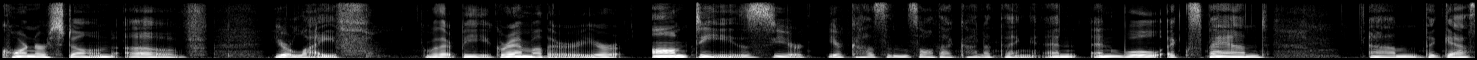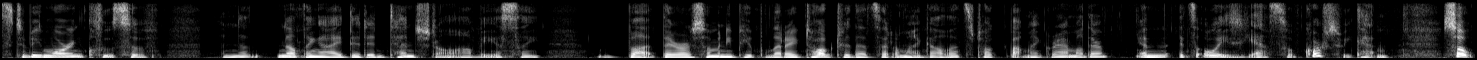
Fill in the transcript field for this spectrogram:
cornerstone of your life, whether it be your grandmother, your aunties, your your cousins, all that kind of thing. And and we'll expand um, the guests to be more inclusive. No, nothing I did intentional, obviously, but there are so many people that I talk to that said, "Oh my God, let's talk about my grandmother," and it's always yes, of course we can. So.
